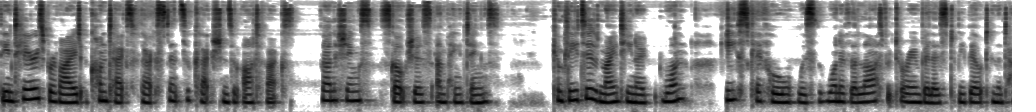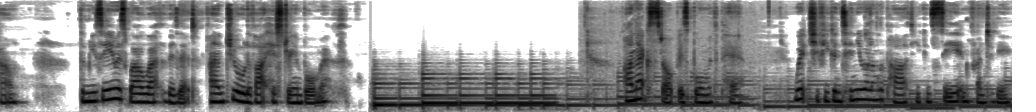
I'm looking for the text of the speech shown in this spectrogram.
The interiors provide a context for their extensive collections of artefacts, furnishings, sculptures, and paintings. Completed in 1901, East Cliff Hall was one of the last Victorian villas to be built in the town. The museum is well worth a visit and a jewel of art history in Bournemouth. Our next stop is Bournemouth Pier, which, if you continue along the path, you can see in front of you.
